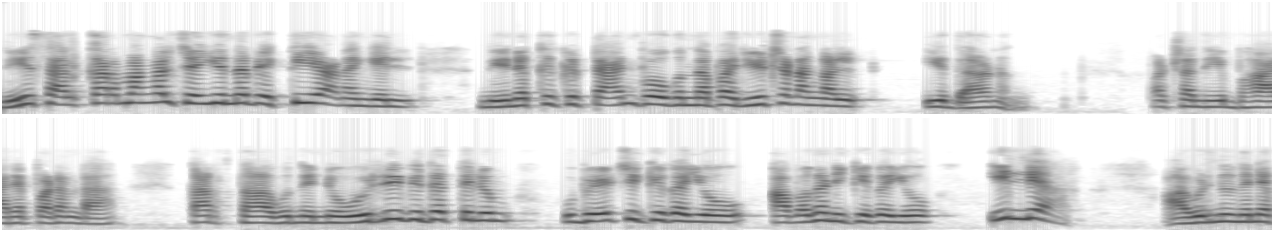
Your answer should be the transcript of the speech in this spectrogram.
നീ സൽക്കർമ്മങ്ങൾ ചെയ്യുന്ന വ്യക്തിയാണെങ്കിൽ നിനക്ക് കിട്ടാൻ പോകുന്ന പരീക്ഷണങ്ങൾ ഇതാണ്. പക്ഷെ നീ ഭാരപ്പെടണ്ട. കർത്താവ് നിന്നെ ഒരു വിധത്തിലും ഉപേക്ഷിക്കുകയോ അവഗണിക്കുകയോ ഇല്ല. അവിടുന്ന് നിന്നെ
